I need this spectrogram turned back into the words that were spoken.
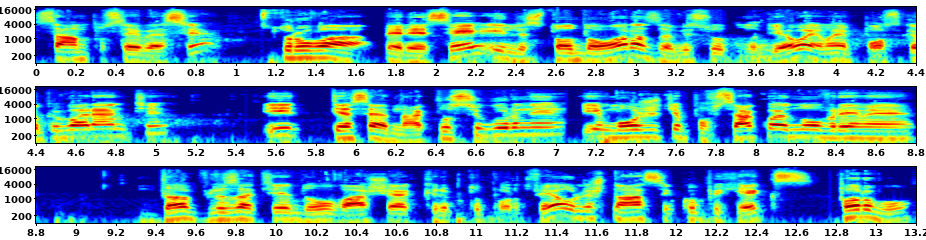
сам по себе си струва 50 или 100 долара, зависи от модела, има и по-скъпи варианти и те са еднакво сигурни и можете по всяко едно време да влизате до вашия криптопортфел. Лично аз си купих X първо,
